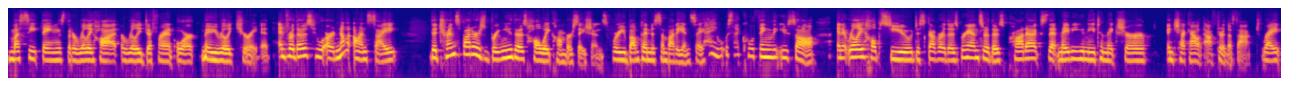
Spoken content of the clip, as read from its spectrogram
must see things that are really hot or really different or maybe really curated. And for those who are not on site, the trend spotters bring you those hallway conversations where you bump into somebody and say, Hey, what was that cool thing that you saw? And it really helps you discover those brands or those products that maybe you need to make sure and check out after the fact, right?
